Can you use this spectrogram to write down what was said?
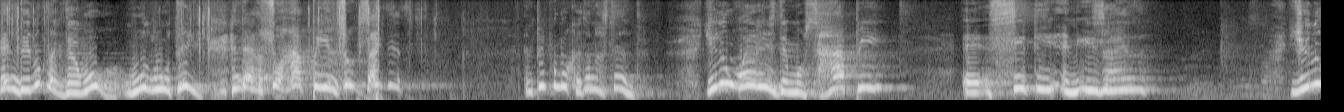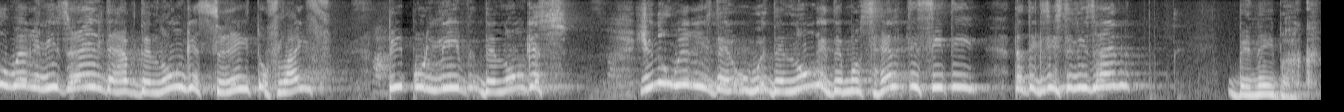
and they look like they war, World War III, and they are so happy and so excited. And people look, I don't understand. You know where is the most happy uh, city in Israel? You know where in Israel they have the longest rate of life? People live the longest. You know where is the, the, long, the most healthy city that exists in Israel? Bnei Brak.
